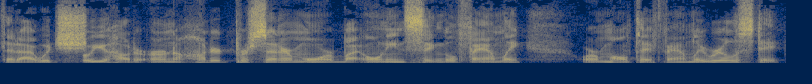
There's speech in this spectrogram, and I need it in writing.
that I would show you how to earn 100% or more by owning single family or multifamily real estate.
